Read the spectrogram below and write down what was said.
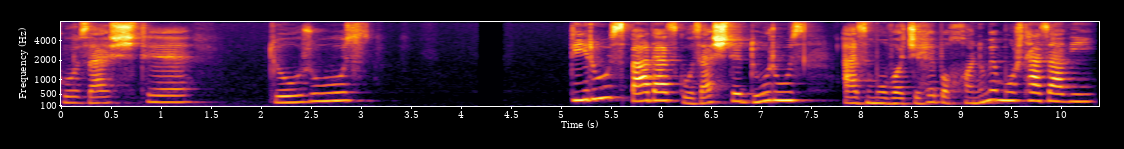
گذشت دو روز دیروز بعد از گذشت دو روز از مواجهه با خانم مرتزوی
